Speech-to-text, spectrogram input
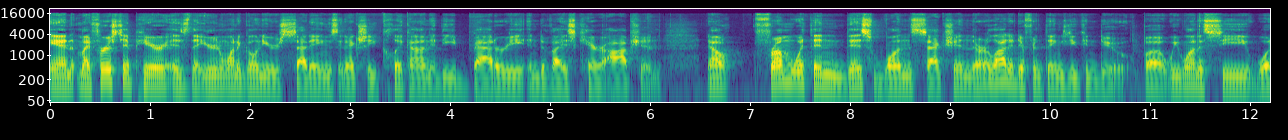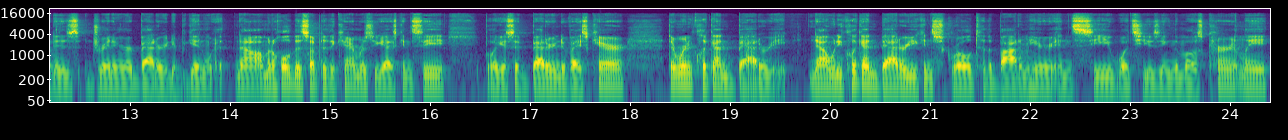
And my first tip here is that you're going to want to go into your settings and actually click on the battery and device care option. Now, from within this one section, there are a lot of different things you can do, but we want to see what is draining our battery to begin with. Now, I'm going to hold this up to the camera so you guys can see, but like I said, battery and device care. Then we're going to click on battery. Now, when you click on battery, you can scroll to the bottom here and see what's using the most currently.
